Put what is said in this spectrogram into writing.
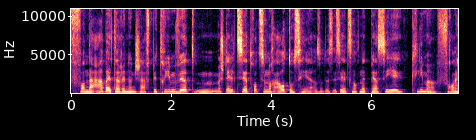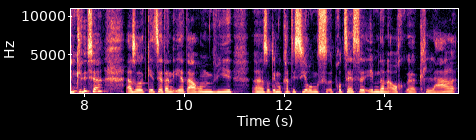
von der Arbeiterinnenschaft betrieben wird, stellt es ja trotzdem noch Autos her. Also das ist ja jetzt noch nicht per se klimafreundlicher. Also geht es ja dann eher darum, wie äh, so Demokratisierungsprozesse eben dann auch äh, klar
